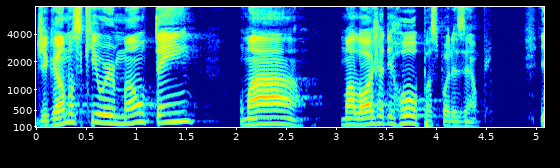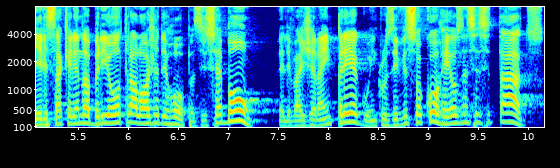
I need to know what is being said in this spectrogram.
digamos que o irmão tem uma, uma loja de roupas, por exemplo. E ele está querendo abrir outra loja de roupas. Isso é bom, ele vai gerar emprego, inclusive socorrer os necessitados,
